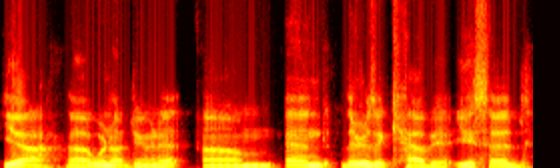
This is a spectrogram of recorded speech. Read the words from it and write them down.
yeah, uh, we're not doing it. Um, and there is a caveat. You said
